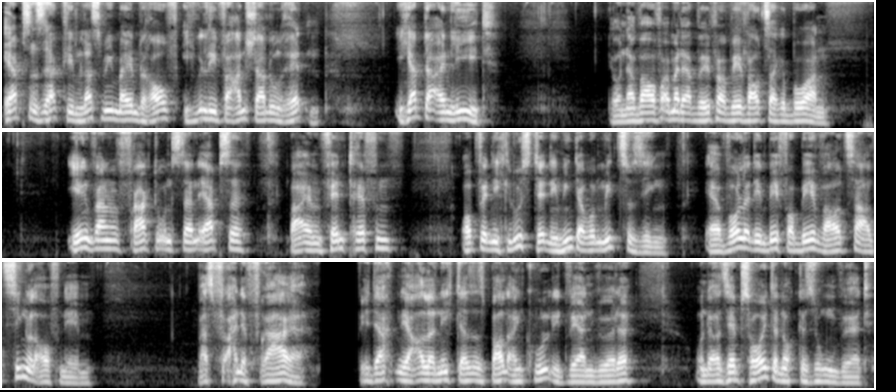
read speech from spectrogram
Erbse sagte ihm, lass mich mal eben drauf, ich will die Veranstaltung retten. Ich habe da ein Lied. Ja, und dann war auf einmal der WVW-Walzer geboren. Irgendwann fragte uns dann Erbse bei einem Fan-Treffen, ob wir nicht Lust hätten, im Hintergrund mitzusingen. Er wolle den BVB-Walzer als Single aufnehmen. Was für eine Frage. Wir dachten ja alle nicht, dass es bald ein Kultlied werden würde und er selbst heute noch gesungen wird.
